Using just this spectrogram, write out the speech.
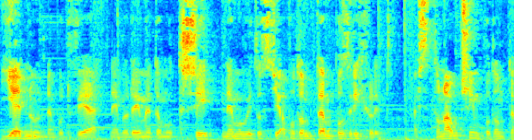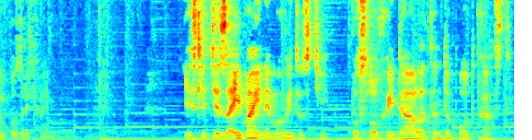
jednu nebo dvě, nebo dejme tomu tři nemovitosti a potom tempo zrychlit. Až se to naučím, potom tempo zrychlím. Jestli tě zajímají nemovitosti, poslouchej dále tento podcast.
